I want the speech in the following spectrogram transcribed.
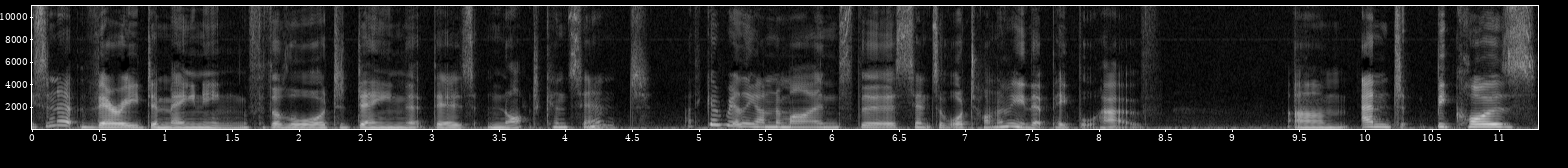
isn't it very demeaning for the law to deem that there's not consent? I think it really undermines the sense of autonomy that people have. Um, and because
